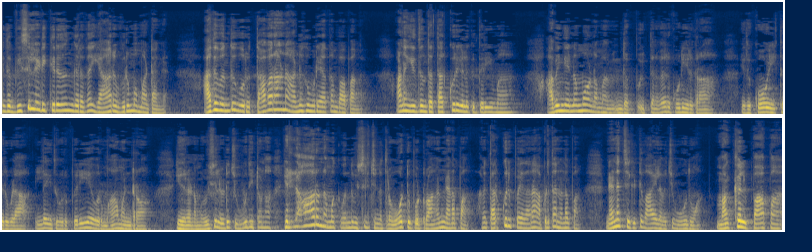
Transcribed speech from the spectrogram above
இந்த விசில் அடிக்கிறதுங்கிறத யாரும் விரும்ப மாட்டாங்க. அது வந்து ஒரு தவறான அணுகுமுறையாக தான் பார்ப்பாங்க. ஆனால் இது இந்த தற்கூரிகளுக்கு தெரியுமா? அவங்க என்னமோ நம்ம இந்த இத்தனை பேர் கூடியிருக்கிறான். இது கோவில் திருவிழா இல்லை இது ஒரு பெரிய ஒரு மாமன்றம். இதில் நம்ம விசில் அடித்து ஊதிட்டோன்னா எல்லாரும் நமக்கு வந்து விசில் சின்னத்தில் ஓட்டு போட்டுருவாங்கன்னு நினப்பான். அவன் தற்குறி போய் தானே அப்படி தான் நினைப்பான். நினச்சிக்கிட்டு வாயில் வச்சு ஊதுவான். மக்கள் பார்ப்பான்.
